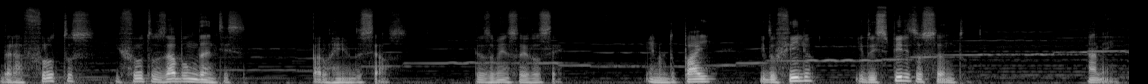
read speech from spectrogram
dará frutos e frutos abundantes para o reino dos céus. Deus abençoe você. Em nome do Pai, e do Filho, e do Espírito Santo. Amém.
